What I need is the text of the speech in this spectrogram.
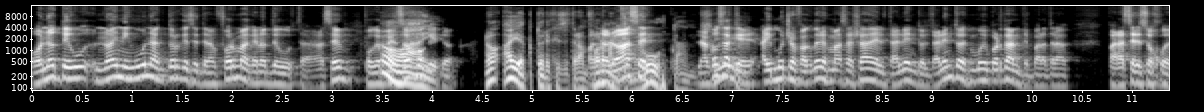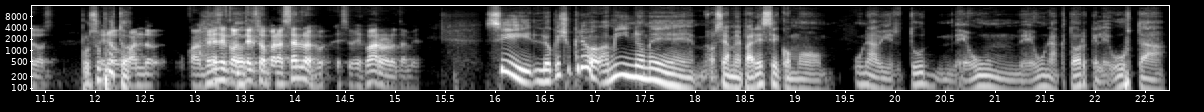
¿O no, te, no hay ningún actor que se transforma que no te gusta? Hacé- porque No, pensá un hay. poquito. ¿no? Hay actores que se transforman Cuando lo que hacen, gustan. la cosa sí, que hay muchos factores más allá del talento. El talento es muy importante para, para hacer esos juegos. Por Pero supuesto. cuando, cuando hay tenés el contexto para hacerlo, es, es- es bárbaro también. Sí, lo que yo creo, a mí no me, o sea, me parece como una virtud de un, de un actor que le gusta,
